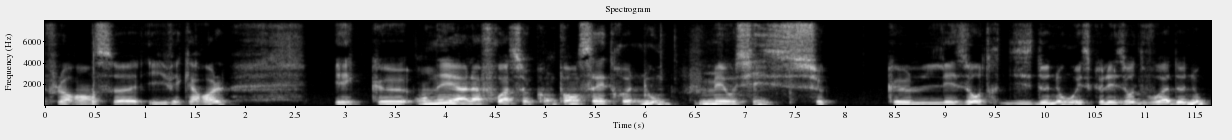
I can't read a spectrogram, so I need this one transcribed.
Florence, Yves et Carole et que on est à la fois ce qu'on pense être nous, mais aussi ce que les autres disent de nous et ce que les autres voient de nous.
